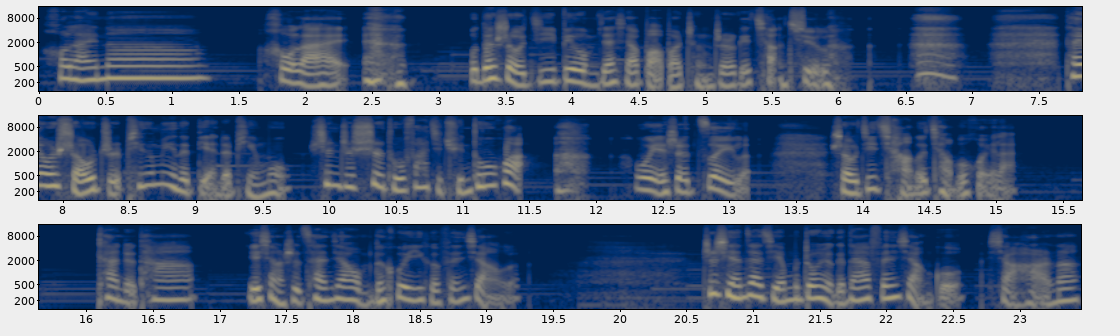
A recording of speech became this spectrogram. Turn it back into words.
后来呢？后来。我的手机被我们家小宝宝橙汁儿给抢去了，他用手指拼命的点着屏幕，甚至试图发起群通话，我也是醉了，手机抢都抢不回来。看着他，也想是参加我们的会议和分享了。之前在节目中有跟大家分享过，小孩呢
